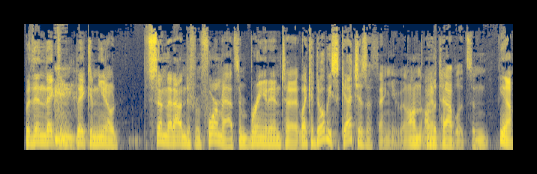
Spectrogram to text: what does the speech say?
But then they can they can you know send that out in different formats and bring it into like Adobe Sketch is a thing even on on the tablets and yeah.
